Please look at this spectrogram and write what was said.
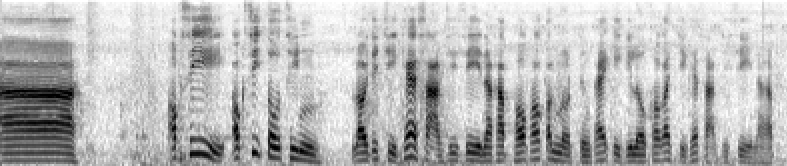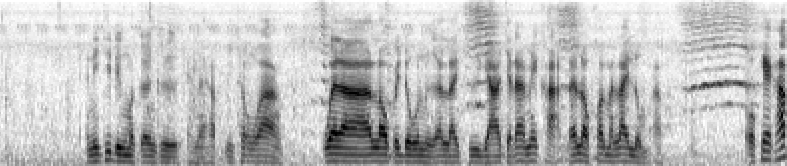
ออกซิออกซิโตซิน เราจะฉีดแค่3ซีซีนะครับ เพราะเขากำหนดถึงแพ้กี่กิโลเขาก็ฉีดแค่3ซีซีนะครับ อันนี้ที่ดึงมาเกินคือเห็นไหมครับ มีช่องว่าง เวลาเราไปโดนหรืออะไรคือยาจะได้ไม่ขาด แล้วเราค่อยมาไล่ลมเอาโอเคครับ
